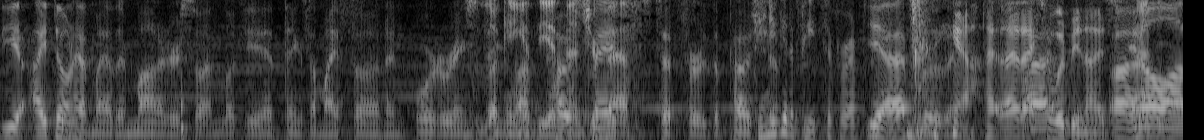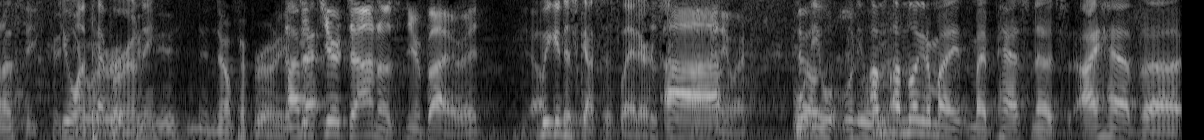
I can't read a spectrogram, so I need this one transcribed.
yeah, I don't have my other monitor, so I'm looking at things on my phone and ordering Just things looking on at the Adventure Postmates Pass. to, for the post. Can you get a pizza for after? Yeah, absolutely. Yeah, that actually would be nice. In all honesty, could you want order- pepperoni? could- no pepperoni. Is it Giordano's nearby, right? We can discuss this later. Uh, anyway. What do you, what do you I'm, want? I'm looking at my, my past notes. I have uh,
